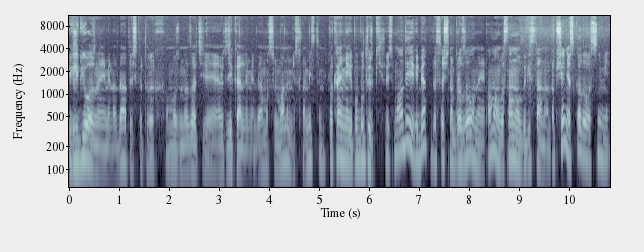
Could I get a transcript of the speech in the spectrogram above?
религиозные именно, да, то есть которых можно назвать радикальными, да, мусульманами, исламистами. По крайней мере, по бутырке. То есть молодые ребята, достаточно образованные, по-моему, в основном из Дагестана. Общение складывалось с ними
